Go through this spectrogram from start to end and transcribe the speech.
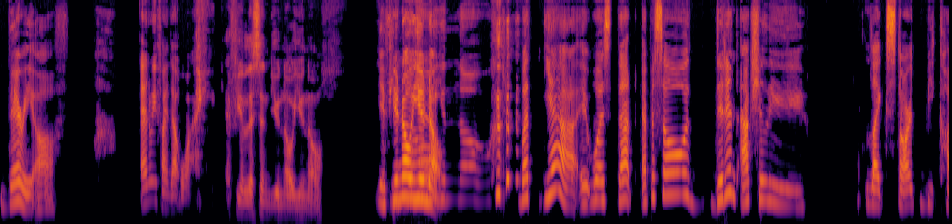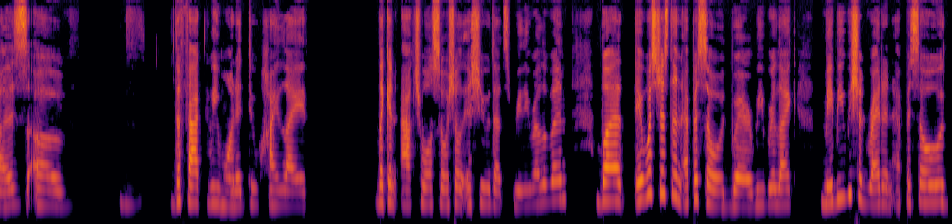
Very off. And we find out why. if you listen, you know, you know. If you know, you know. You know. But yeah, it was that episode didn't actually like start because of the fact we wanted to highlight like an actual social issue that's really relevant. But it was just an episode where we were like, maybe we should write an episode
